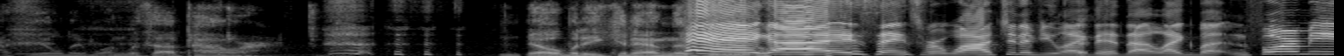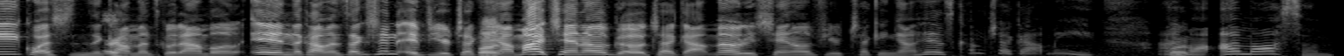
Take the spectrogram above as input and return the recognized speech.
I'm the only one with that power. Nobody can end the Hey video. guys, thanks for watching. If you like to hit that like button for me, questions and Hey. comments go down below in the comment section. If you're checking But- out my channel, go check out Modii's channel. If you're checking out his, come check out me. I'm, But- aw- I'm awesome.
